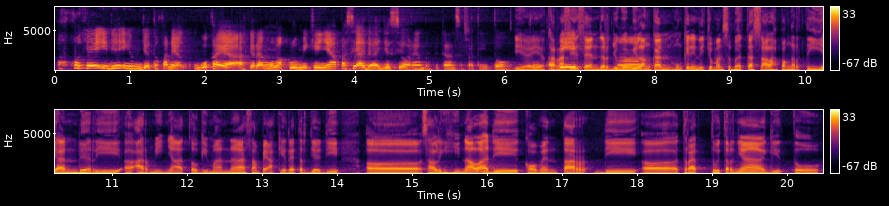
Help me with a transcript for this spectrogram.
oh kok kayak dia ingin menjatuhkan ya, gue kayak akhirnya memaklumi kayaknya pasti ada aja sih orang yang berpikiran seperti itu. Iya gitu. iya karena Tapi- si Sender juga bilang kan mungkin ini cuma sebatas salah pengertian dari uh, arminya atau gimana sampai akhirnya terjadi uh, saling hina lah di komentar di uh, thread Twitternya gitu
